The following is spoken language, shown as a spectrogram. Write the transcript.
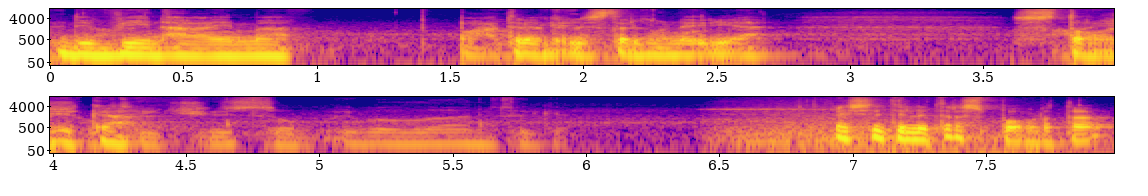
di Vinheim, patria delle stregonerie, storica. E si teletrasporta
